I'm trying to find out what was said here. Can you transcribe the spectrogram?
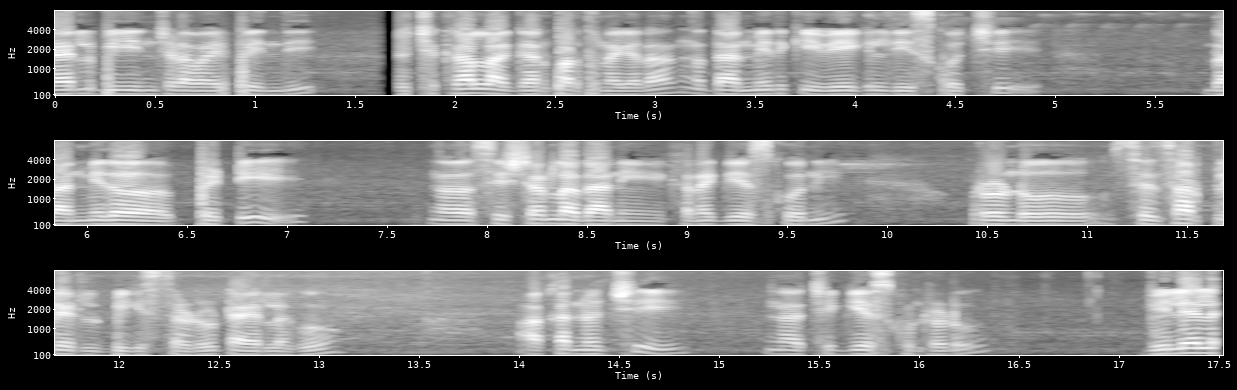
టైర్లు బిగించడం అయిపోయింది. చక్రాలు నాకు కనపడుతున్నాయి కదా దాని మీదకి వెహికల్ తీసుకొచ్చి దాని మీద పెట్టి సిస్టంలో దాన్ని కనెక్ట్ చేసుకొని రెండు సెన్సార్ ప్లేట్లు బిగిస్తాడు టైర్లకు. అక్కడి నుంచి చెక్ చేసుకుంటాడు. వీల్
